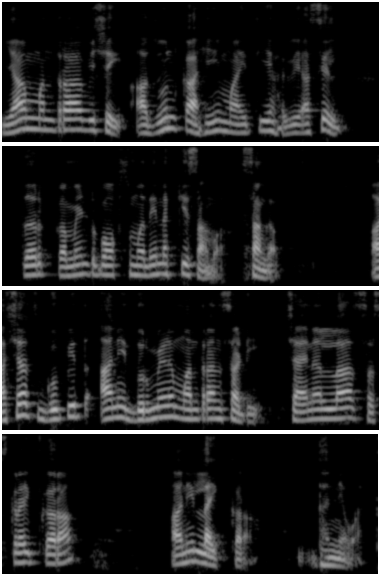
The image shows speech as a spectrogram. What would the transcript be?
या मंत्राविषयी अजून काही माहिती हवी असेल तर कमेंट बॉक्समध्ये नक्की सांगा सांगा. अशाच गुपित आणि दुर्मिळ मंत्रांसाठी चॅनलला सबस्क्राईब करा आणि लाईक करा. धन्यवाद.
